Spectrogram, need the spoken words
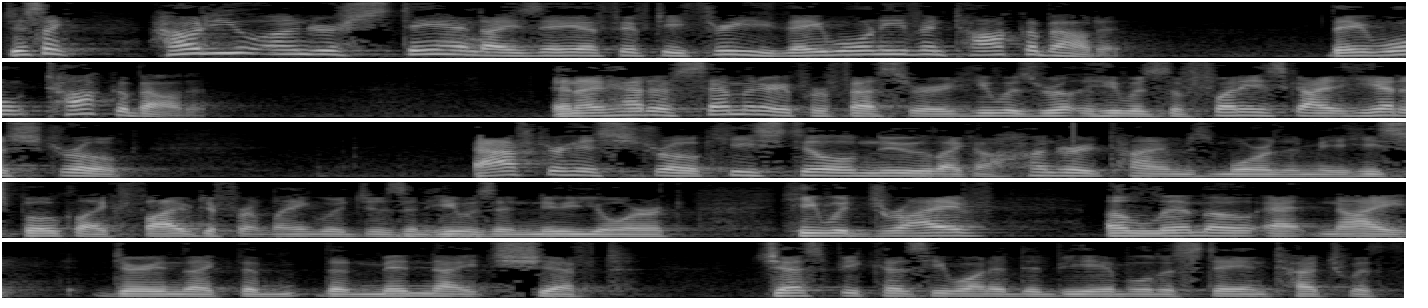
Just like, how do you understand Isaiah 53? They won't even talk about it. They won't talk about it. And I had a seminary professor, he was really, he was the funniest guy. He had a stroke. After his stroke, he still knew like a hundred times more than me. He spoke like five different languages and he was in New York. He would drive a limo at night during like the, the midnight shift just because he wanted to be able to stay in touch with,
